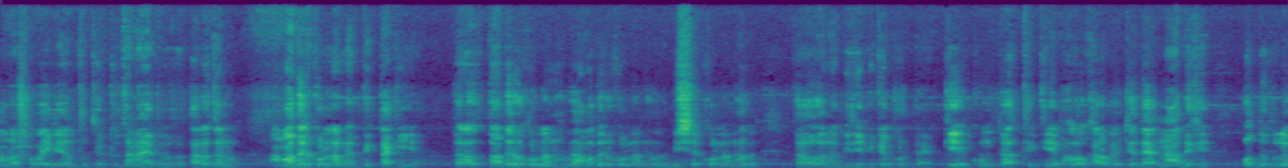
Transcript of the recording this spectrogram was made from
আমরা সবাই অন্তত একটু জানাই দেবো তারা যেন আমাদের কল্যাণের দিক তাকিয়ে তারা তাদেরও কল্যাণ হবে আমাদেরও কল্যাণ হবে বিশ্বের কল্যাণ হবে তারা যেন বিজেপিকে ভোট দেয়। কে কোন প্রার্থী কে ভালো খারাপ এটা দেখ না দেখে পদ্ম ফুলে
